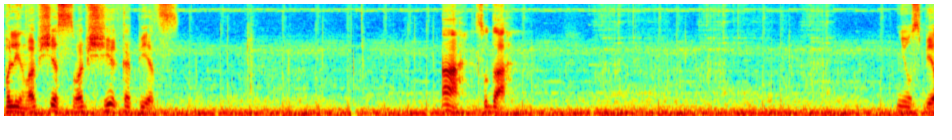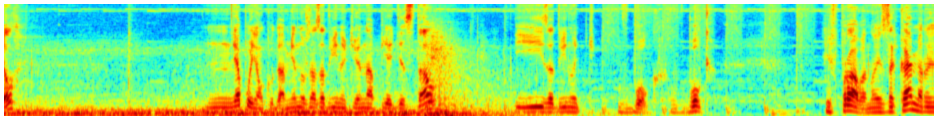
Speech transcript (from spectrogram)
Блин, вообще, вообще капец. А, сюда. Не успел. Я понял, куда. Мне нужно задвинуть ее на пьедестал и задвинуть в бок. В бок и вправо, но из-за камеры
